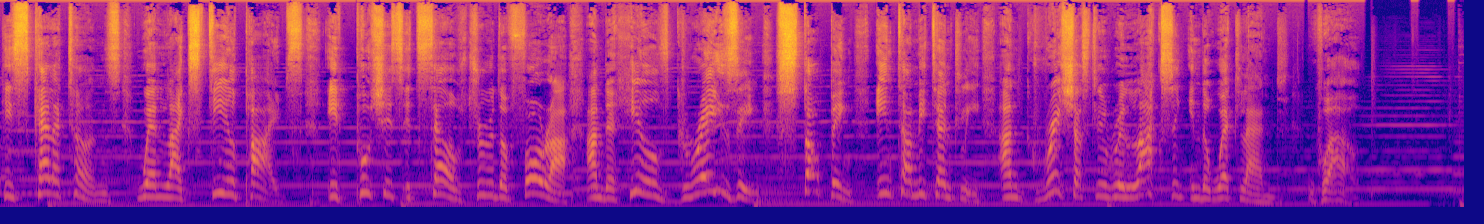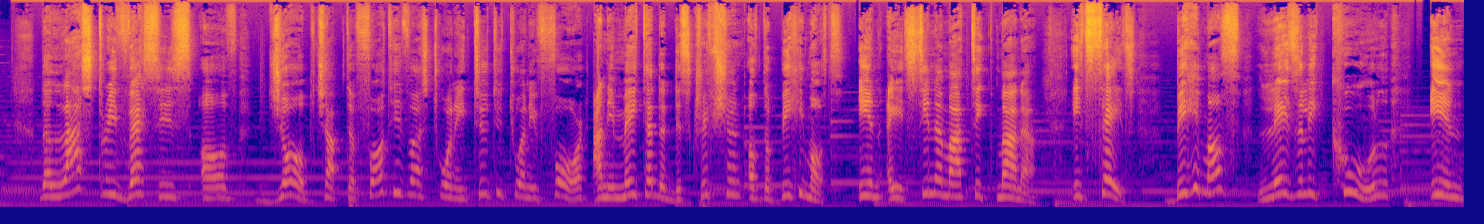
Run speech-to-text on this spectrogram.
His skeletons were like steel pipes. It pushes itself through the fora and the hills, grazing, stopping intermittently, and graciously relaxing in the wetland. Wow. The last three verses of Job chapter 40, verse 22 to 24, animated the description of the behemoth in a cinematic manner. It says, behemoth lazily cool in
